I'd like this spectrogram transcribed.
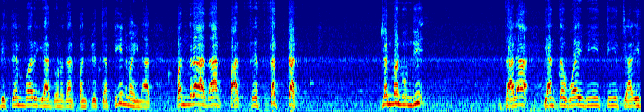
डिसेंबर या दोन हजार पंचवीसच्या तीन महिन्यात पंधरा हजार पाचशे सत्तर जन्म नोंदी झाल्या. यांचं वय वीस तीस चाळीस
